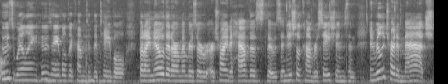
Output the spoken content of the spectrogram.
who's willing who's able to come to the table. But i know that our members are, are trying to have those those initial conversations and and really try to match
